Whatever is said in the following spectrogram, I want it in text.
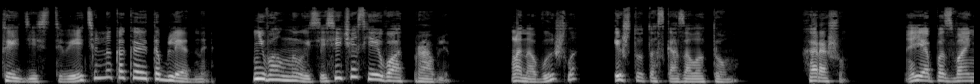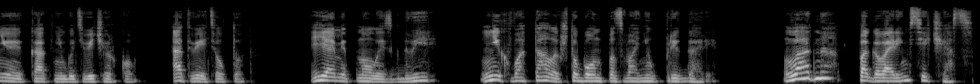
«Ты действительно какая-то бледная. Не волнуйся, сейчас я его отправлю». Она вышла и что-то сказала Тому. «Хорошо, «Я позвоню ей как-нибудь вечерком», — ответил тот. Я метнулась к двери. Не хватало, чтобы он позвонил при Гарри. «Ладно, поговорим сейчас».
